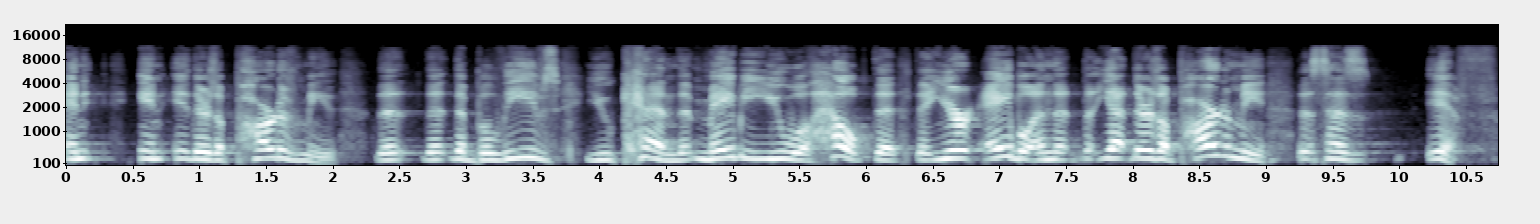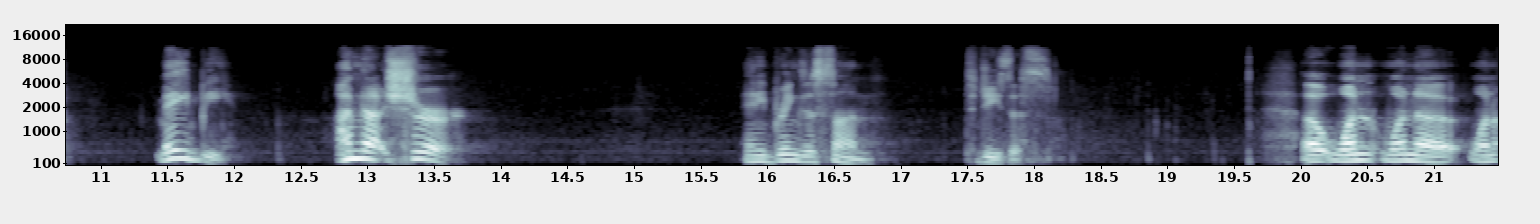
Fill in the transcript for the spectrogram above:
And in, in, there's a part of me that, that, that, believes you can, that maybe you will help, that, that you're able, and that, that yet there's a part of me that says, if, maybe, I'm not sure. And he brings his son to Jesus. Uh, one, one, uh, one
